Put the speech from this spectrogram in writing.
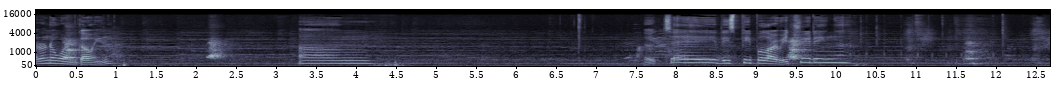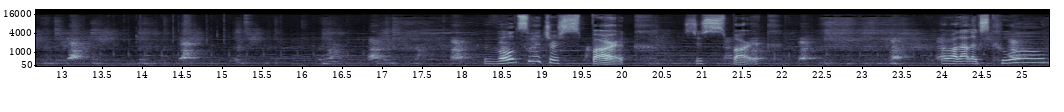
don't know where I'm going. Um. Okay, these people are retreating. Volt switch or spark? Let's do spark. Oh wow, that looks cool.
